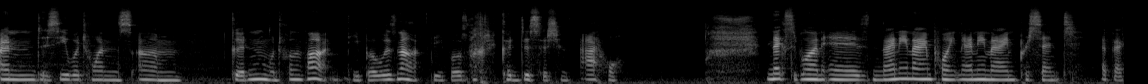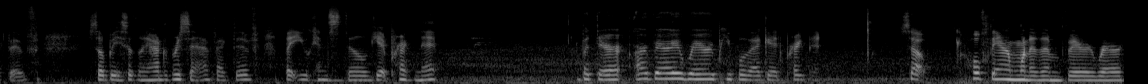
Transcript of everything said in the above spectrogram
and to see which one's um, good and which one's not. Depo is not. Depo is not a good decision at all. Next one is 99.99% effective. So basically 100% effective, but you can still get pregnant. But there are very rare people that get pregnant. So hopefully I'm one of them very rare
